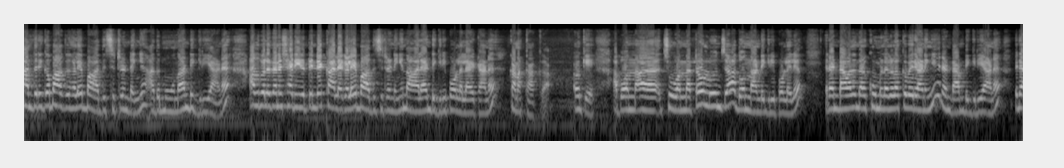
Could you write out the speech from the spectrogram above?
ആന്തരിക ഭാഗങ്ങളെ ബാധിച്ചിട്ടുണ്ടെങ്കിൽ അത് മൂന്നാം ഡിഗ്രിയാണ്. അതുപോലെ തന്നെ ശരീരത്തിന്റെ കലകളെ ബാധിച്ചിട്ടുണ്ടെങ്കിൽ നാലാം ഡിഗ്രി പൊള്ളലായിട്ടാണ് കണക്കാക്കുക. ഓക്കെ അപ്പോൾ ഒന്ന് ചുവന്നിട്ടേ ഉള്ളൂ വെച്ചാൽ അത് ഒന്നാം ഡിഗ്രി പൊള്ളൽ രണ്ടാമത് എന്താ കുമിളകളൊക്കെ വരികയാണെങ്കിൽ രണ്ടാം ഡിഗ്രിയാണ് പിന്നെ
